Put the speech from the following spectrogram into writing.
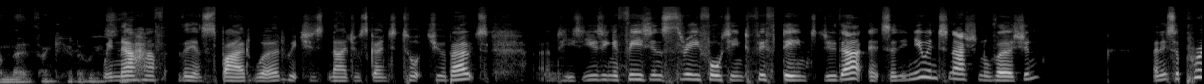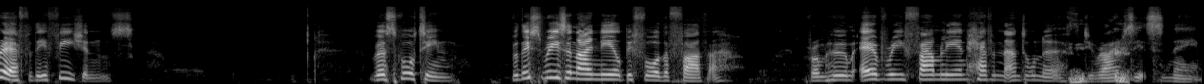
Amen. Thank you, Louise. We now have the inspired word, which is Nigel's going to talk to you about. And he's using Ephesians 3 14 to 15 to do that. It's a new international version. And it's a prayer for the Ephesians. Verse 14 For this reason I kneel before the Father, from whom every family in heaven and on earth derives its name.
